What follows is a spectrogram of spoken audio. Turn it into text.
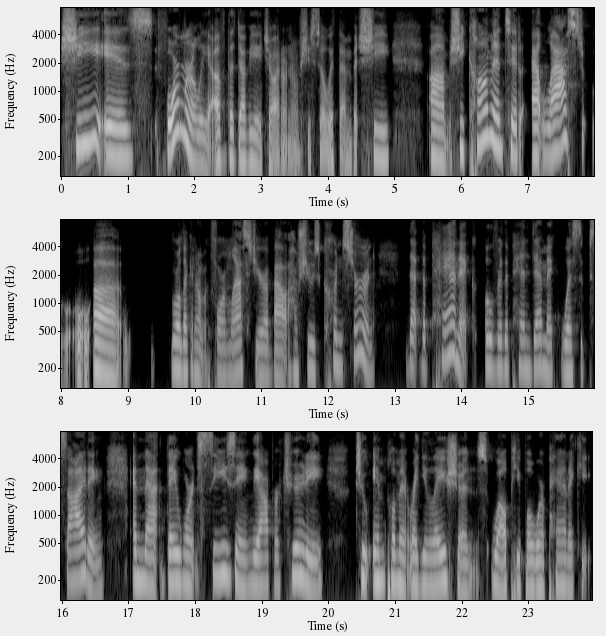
she is formerly of the WHO. I don't know if she's still with them, but she um, she commented at last uh, World Economic Forum last year about how she was concerned that the panic over the pandemic was subsiding and that they weren't seizing the opportunity to implement regulations while people were panicky.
